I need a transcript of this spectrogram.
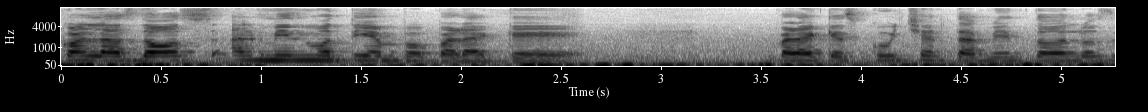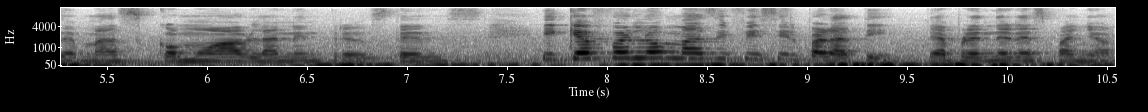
con las dos al mismo tiempo para que para que escuchen también todos los demás cómo hablan entre ustedes. ¿Y qué fue lo más difícil para ti de aprender español?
